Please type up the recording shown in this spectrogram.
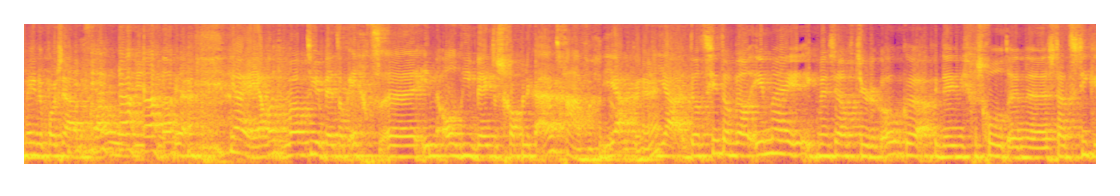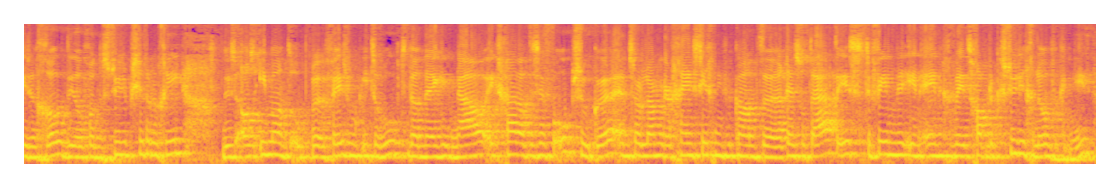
menopausale vrouwen ja. ja, ja, ja want, want je bent ook echt uh, in al die wetenschappelijke uitgaven gedoken, ja, hè? Ja, dat zit dan wel in mij. Ik ben zelf natuurlijk ook academisch geschoold en statistiek is een groot deel van de studiepsychologie. Dus als iemand op Facebook iets roept, dan denk ik, nou, ik ga dat eens even opzoeken. En zolang er geen significant resultaat is te vinden in enige wetenschappelijke studie, geloof ik het niet.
